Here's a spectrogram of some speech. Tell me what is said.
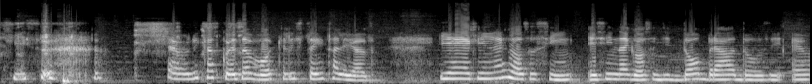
que isso é a única coisa boa que eles têm, tá ligado? E aí aquele negócio assim, esse negócio de dobrar a dose é.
